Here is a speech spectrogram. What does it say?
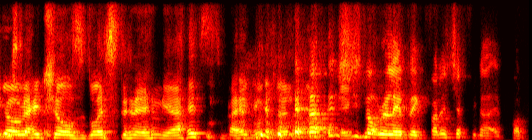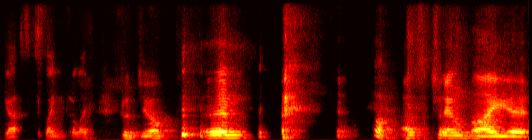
sure Rachel's listening in. Yes, she's not really a big fan of Sheffield United podcasts, thankfully. Good job. Um, as trailed by uh,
